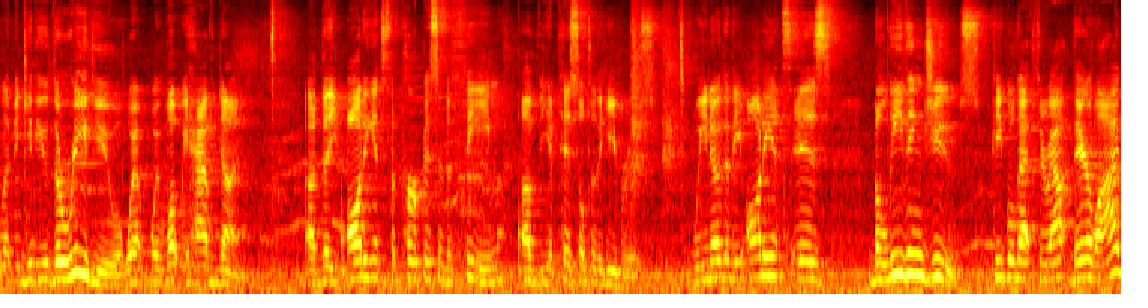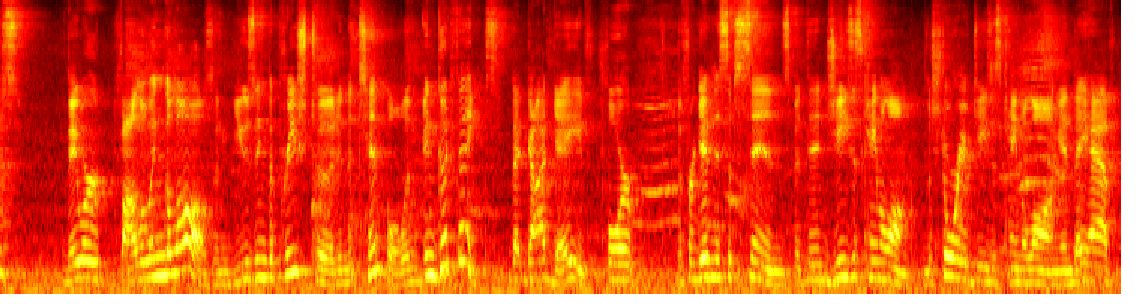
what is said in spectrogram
let me give you the review of what, what we have done. Uh, the audience, the purpose, and the theme of the epistle to the Hebrews. We know that the audience is believing Jews, people that throughout their lives they were following the laws and using the priesthood and the temple and, and, good things that God gave for the forgiveness of sins. But then Jesus came along, the story of Jesus came along, and they have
